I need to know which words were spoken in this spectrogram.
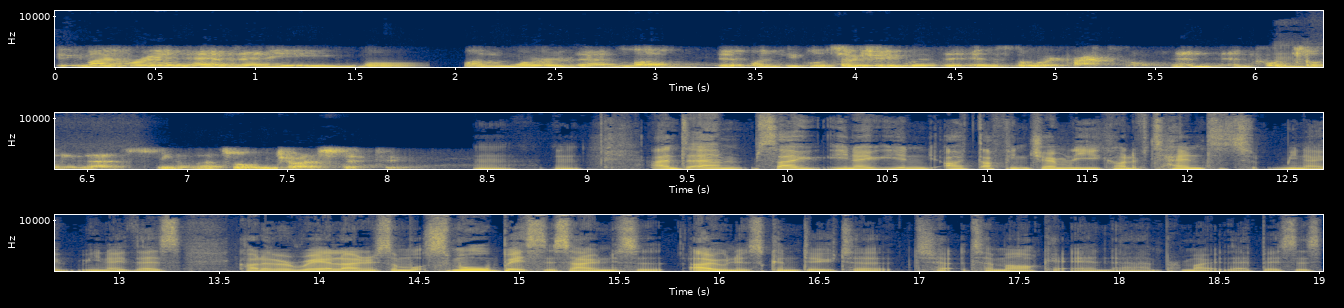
if my brand has any one word that I love that when people associate with it is the word practical, and, and fortunately, that's you know that's what we try to stick to. Mm-hmm. And um, so you know, you, I, I, think generally you kind of tend to, you know, you know, there's kind of a real onus on what small business owners owners can do to to, to market and uh, promote their business.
